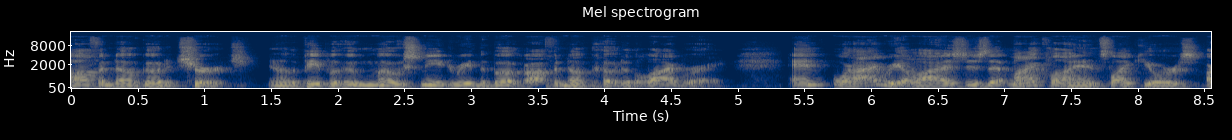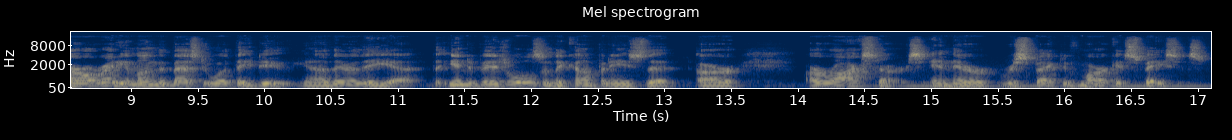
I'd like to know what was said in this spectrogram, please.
often don't go to church. You know, the people who most need to read the book often don't go to the library. And what I realized is that my clients, like yours, are already among the best at what they do. You know, they're the uh, the individuals and the companies that are are rock stars in their respective market spaces.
